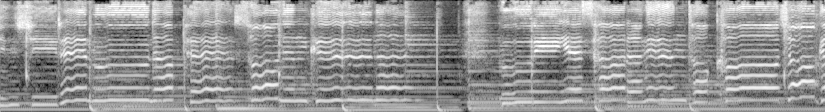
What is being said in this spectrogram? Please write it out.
진실의 문 앞에 서는 그날 우리의 사랑은 더 커져가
